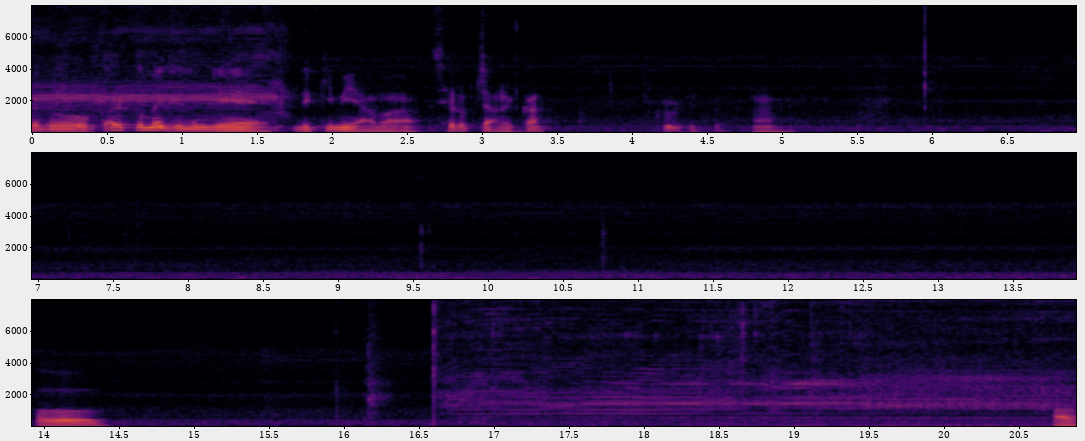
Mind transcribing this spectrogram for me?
그래도 깔끔해지는 게 느낌이 아마 새롭지 않을까? 그렇겠죠. 어. 오. 어,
